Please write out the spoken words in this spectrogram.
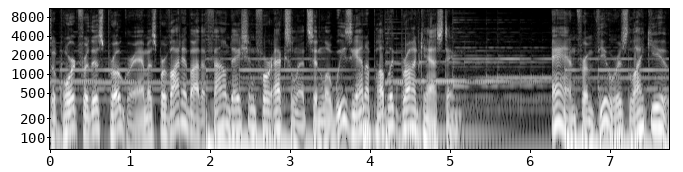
Support for this program is provided by the Foundation for Excellence in Louisiana Public Broadcasting and from viewers like you.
